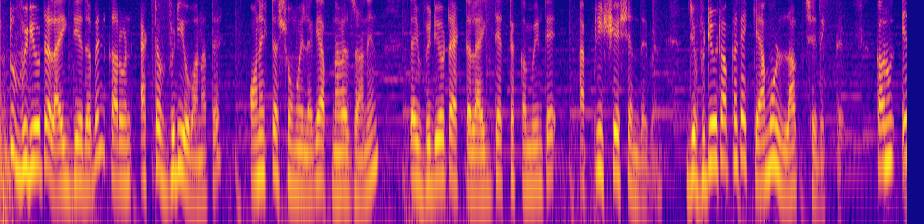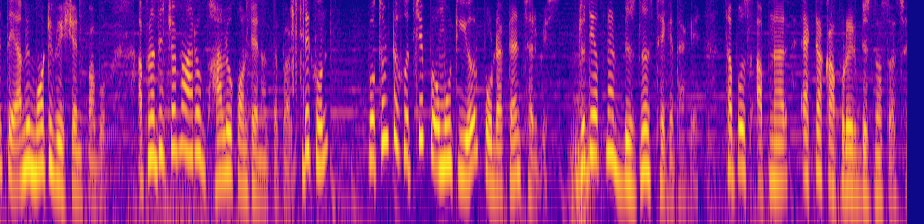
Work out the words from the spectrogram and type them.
একটু ভিডিওটা লাইক দিয়ে দেবেন, কারণ একটা ভিডিও বানাতে অনেকটা সময় লাগে, আপনারা জানেন। তাই ভিডিওটা একটা লাইক দিয়ে, একটা কমেন্টে অ্যাপ্রিসিয়েশন দেবেন যে ভিডিওটা আপনাকে কেমন লাগছে দেখতে। কারণ এতে আমি মোটিভেশন পাবো। আপনাদের জন্য আরও ভালো কন্টেন্ট আনতে পারব। দেখুন প্রথমটা হচ্ছে promote your product and service যদি আপনার বিজনেস থেকে থাকে সাপোজ আপনার একটা কাপড়ের বিজনেস আছে,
